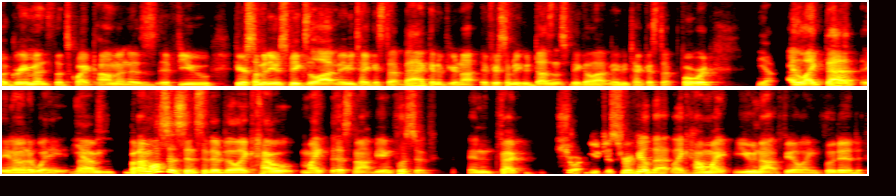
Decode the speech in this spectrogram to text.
agreements that's quite common is if you if you're somebody who speaks a lot maybe take a step back and if you're not if you're somebody who doesn't speak a lot maybe take a step forward. Yeah. I like that you know in a way. Yes. um but i'm also sensitive to like how might this not be inclusive? In fact sure. you just revealed that. Like how might you not feel included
